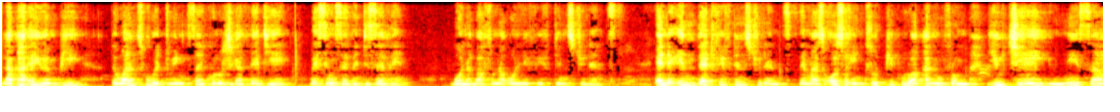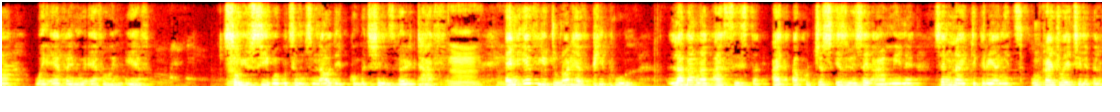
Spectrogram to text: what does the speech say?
lapha e-ump the ones who were doing psychology third year besing 77 bona bafuna only 15 students. And in that 15 students they must also include people who are coming from uj unisa wherever and wherever and whenever. So you see now the competition is very tough. Mm. and if you do not have people laba ngak-assista I, i could just easily say ah mina senginayo degree yangithi ngigraduatile phela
